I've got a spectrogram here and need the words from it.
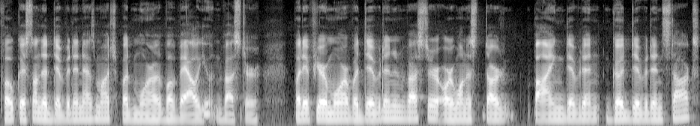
focused on the dividend as much, but more of a value investor. But if you're more of a dividend investor or want to start buying dividend good dividend stocks,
